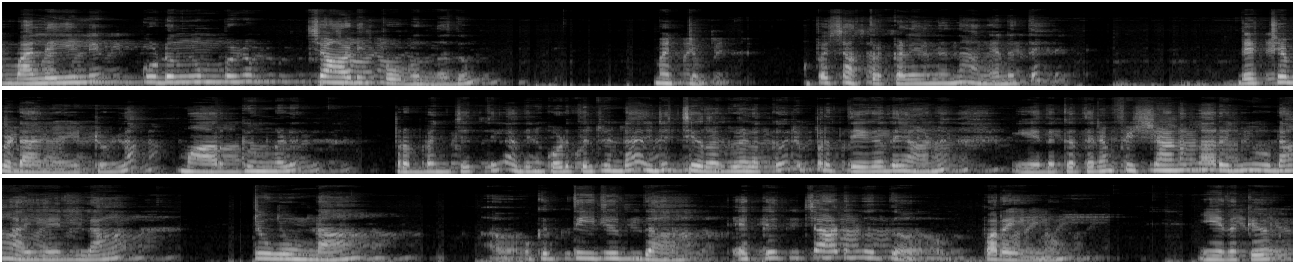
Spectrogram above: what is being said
വലയിൽ കുടുങ്ങുമ്പോഴും ചാടിപ്പോകുന്നതും മറ്റും. അപ്പോൾ ശത്രുക്കളിൽ നിന്ന് അങ്ങനത്തെ രക്ഷപ്പെടാനായിട്ടുള്ള മാർഗങ്ങൾ പ്രപഞ്ചത്തിൽ അതിന് കൊടുത്തിട്ടുണ്ട്. അതിന്റെ ചിറകുകളൊക്കെ ഒരു പ്രത്യേകതയാണ്. ഏതൊക്കെ തരം ഫിഷാണെന്ന് അറിഞ്ഞുകൂടാ? അയല ടൂണ തിരുത ഒക്കെ ചാടുന്നത് പറയുന്നു. ഏതൊക്കെ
